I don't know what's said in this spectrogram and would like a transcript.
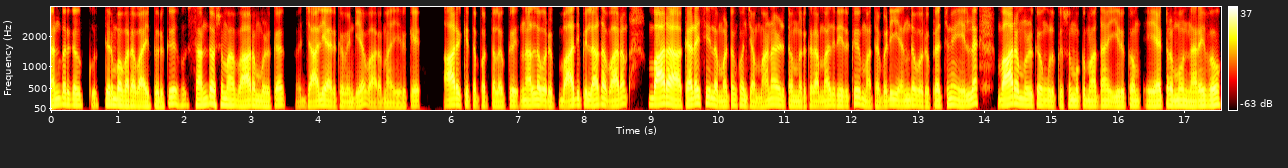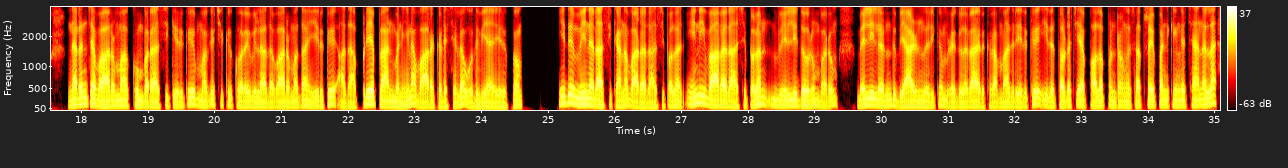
நண்பர்கள் திரும்ப வர வாய்ப்பு இருக்குது சந்தோஷமாக வாரம் முழுக்க ஜாலியாக இருக்க வேண்டிய வாரமாக இருக்குது ஆரோக்கியத்தை பொறுத்தளவுக்கு நல்ல ஒரு பாதிப்பில்லாத வாரம். வார கடைசியில் மட்டும் கொஞ்சம் மன அழுத்தம் இருக்கிற மாதிரி இருக்குது மற்றபடி எந்த ஒரு பிரச்சனையும் இல்லை வாரம் முழுக்க உங்களுக்கு சுமுக்கமாக தான் இருக்கும். ஏற்றமும் நிறைவும் நிறைஞ்ச வாரமாக கும்பராசிக்கு இருக்குது மகிழ்ச்சிக்கு குறைவில்லாத வாரமாக தான் இருக்குது அதை அப்படியே பிளான் பண்ணிங்கன்னால் வார கடைசியில் உதவியாக இருக்கும். இது மீன ராசிக்கான வார ராசி பலன். இனி வார ராசி பலன் வெள்ளிதோறும் வரும். வெள்ளியிலேருந்து வியாழன் வரைக்கும் ரெகுலராக இருக்கிற மாதிரி இருக்குது இதை தொடர்ச்சியாக ஃபாலோ பண்ணுறவங்க சப்ஸ்கிரைப் பண்ணிக்கோங்க சேனலை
